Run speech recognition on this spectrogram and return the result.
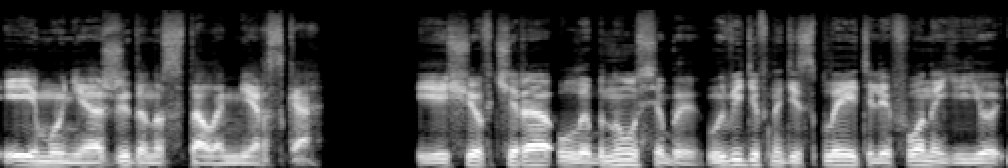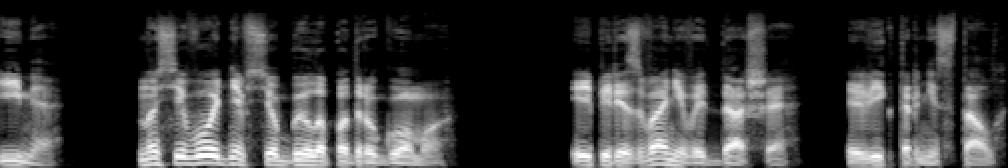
И ему неожиданно стало мерзко. Еще вчера улыбнулся бы, увидев на дисплее телефона ее имя. Но сегодня все было по-другому. И перезванивать Даше Виктор не стал.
